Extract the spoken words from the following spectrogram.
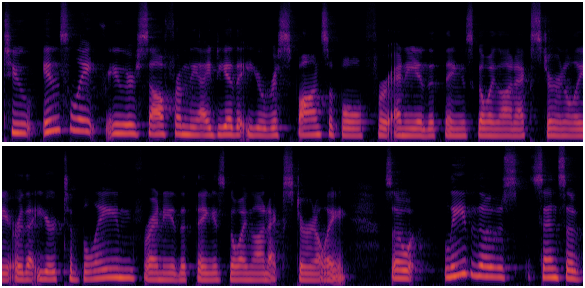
to insulate yourself from the idea that you're responsible for any of the things going on externally or that you're to blame for any of the things going on externally. So leave those sense of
